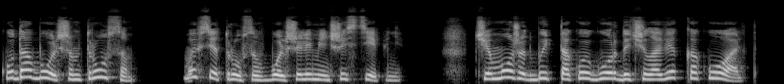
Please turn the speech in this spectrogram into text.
Куда большим трусом, мы все трусы в большей или меньшей степени, чем может быть такой гордый человек, как Уальт.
